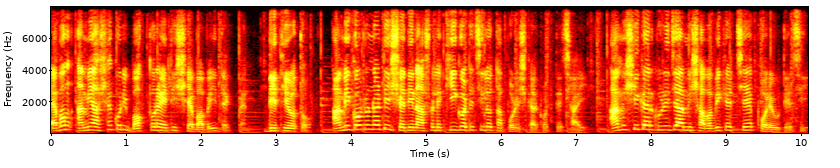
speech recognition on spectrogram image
এবং আমি আশা করি বক্তরা এটি সেভাবেই দেখবেন। দ্বিতীয়ত আমি ঘটনাটি সেদিন আসলে কি ঘটেছিল তা পরিষ্কার করতে চাই। আমি স্বীকার করি যে আমি স্বাভাবিকের চেয়ে পরে উঠেছি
